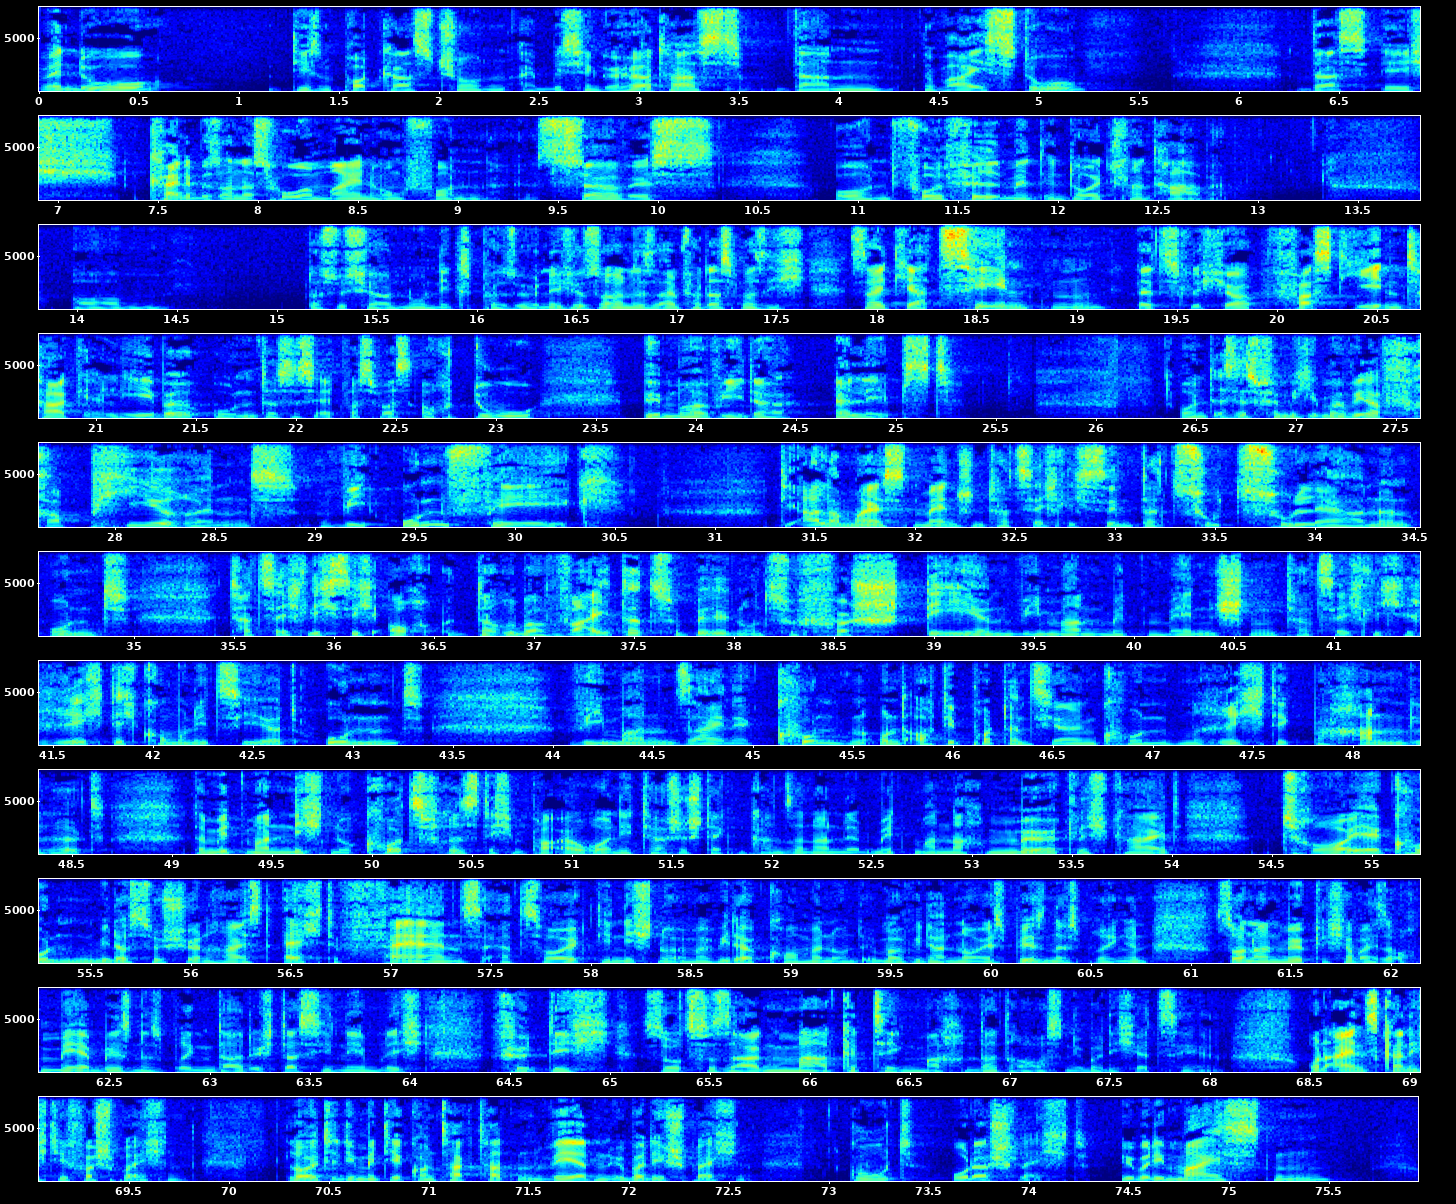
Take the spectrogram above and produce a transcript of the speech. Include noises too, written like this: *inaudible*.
Wenn du diesen Podcast schon ein bisschen gehört hast, dann weißt du, dass ich keine besonders hohe Meinung von Service und Fulfillment in Deutschland habe. Um, ähm, das ist ja nun nichts Persönliches, sondern das ist einfach das, was ich seit Jahrzehnten letztlich ja fast jeden Tag erlebe und das ist etwas, was auch du immer wieder erlebst. Und es ist für mich immer wieder frappierend, wie unfähig die allermeisten Menschen tatsächlich sind, dazu zu lernen und tatsächlich sich auch darüber weiterzubilden und zu verstehen, wie man mit Menschen tatsächlich richtig kommuniziert und wie man seine Kunden und auch die potenziellen Kunden richtig behandelt, damit man nicht nur kurzfristig ein paar Euro in die Tasche stecken kann, sondern damit man nach Möglichkeit treue Kunden, wie das so schön heißt, echte Fans erzeugt, die nicht nur immer wieder kommen und immer wieder neues Business bringen, sondern möglicherweise auch mehr Business bringen, dadurch, dass sie nämlich für dich sozusagen Marketing machen, da draußen über dich erzählen. Und eins kann ich dir versprechen. Leute, die mit dir Kontakt hatten, werden über dich sprechen gut oder schlecht. Über die meisten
